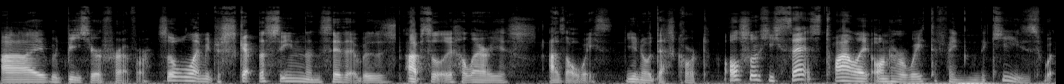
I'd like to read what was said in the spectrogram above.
I would be here forever. So let me just skip the scene and say that it was absolutely hilarious as always. You know Discord. Also, he sets Twilight on her way to finding the keys, which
